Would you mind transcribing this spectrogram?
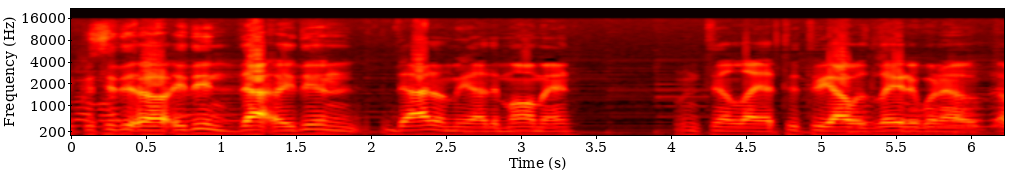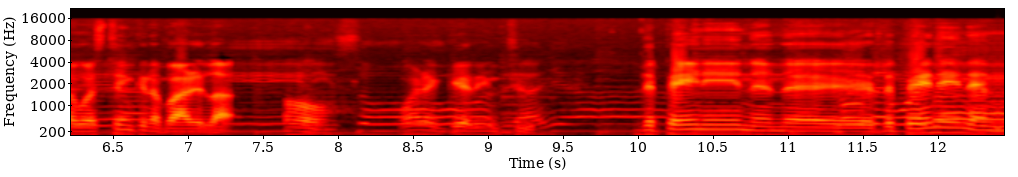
because it, uh, it didn't it didn't dazzle me at the moment. Until like two three hours later when I, I was thinking about it like oh what I get into the painting and uh, the painting and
